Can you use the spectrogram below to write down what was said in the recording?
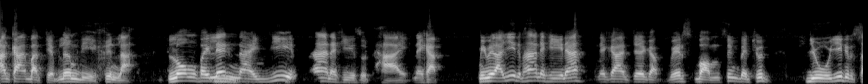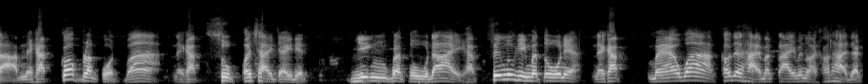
อาการบาดเจ็บเริ่มดีขึ้นละ ลงไปเล่นใน 25 นาทีสุดท้ายนะครับ มีเวลา 25 นาทีนะในการเจอกับเวสต์บอมซึ่งเป็นชุด U23 นะครับ ก็ปรากฏว่านะครับสุภชัยใจเด็ด ยิงประตูได้ครับ ซึ่งลูกยิงประตูเนี่ยนะครับแม้ว่าเขาจะถ่ายมาไกลไปหน่อยเขาถ่ายจาก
